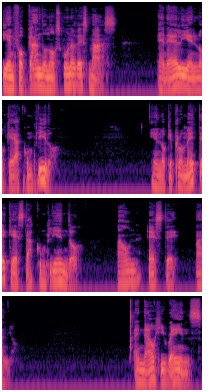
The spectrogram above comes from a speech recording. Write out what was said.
y enfocándonos una vez más en Él y en lo que ha cumplido, y en lo que promete que está cumpliendo aún este año. And now He reigns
